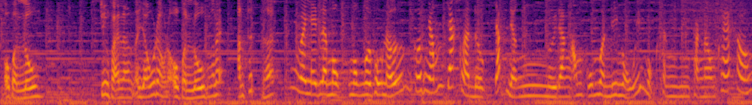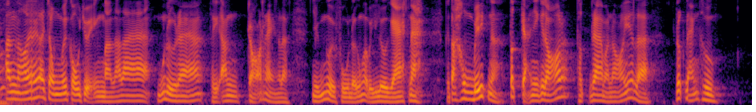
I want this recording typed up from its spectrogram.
Open luôn. Chứ không phải là nó giấu đâu nó open luôn. Nó nói anh thích hết. Nhưng mà vậy là một một người phụ nữ có nhắm chắc là được chấp nhận người đàn ông của mình đi ngủ với một thằng thằng ông khác không? Anh nói ở trong cái câu chuyện mà la la muốn đưa ra thì anh rõ ràng là những người phụ nữ mà bị lừa gạt nè người ta không biết nè tất cả những cái đó, đó thật ra mà nói là rất đáng thương.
